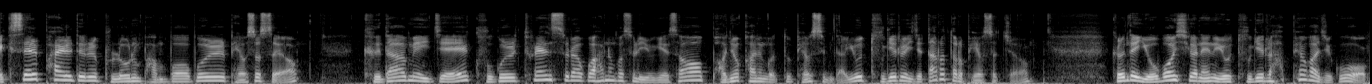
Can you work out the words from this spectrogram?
엑셀 파일들을 불러오는 방법을 배웠었어요. 그 다음에 이제 구글 trans라고 하는 것을 이용해서 번역하는 것도 배웠습니다. 이 두 개를 이제 따로따로 배웠었죠. 그런데 이번 시간에는 이 두 개를 합해 가지고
